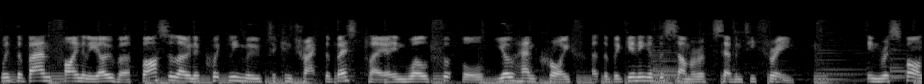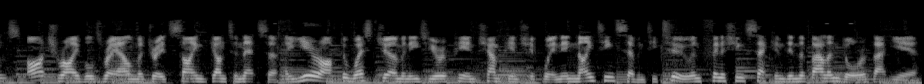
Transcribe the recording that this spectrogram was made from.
With the ban finally over, Barcelona quickly moved to contract the best player in world football, Johan Cruyff, at the beginning of the summer of 73. In response, arch rivals Real Madrid signed Gunter Netzer, a year after West Germany's European Championship win in 1972 and finishing second in the Ballon d'Or of that year.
